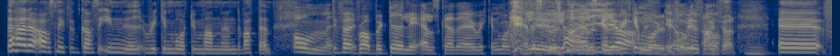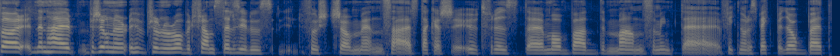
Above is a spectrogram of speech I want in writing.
det här avsnittet gav sig in i Rick and Morty-mannen-debatten. Om var- Robert Daly älskade Rick and Morty, eller skulle ha älskat ja, Rick and Morty. det får vi utgå ifrån. Mm. Eh, för den här personen, huvudpersonen Robert framställs ju då först som en så här stackars utfryst, eh, mobbad man som inte fick någon respekt på jobbet.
